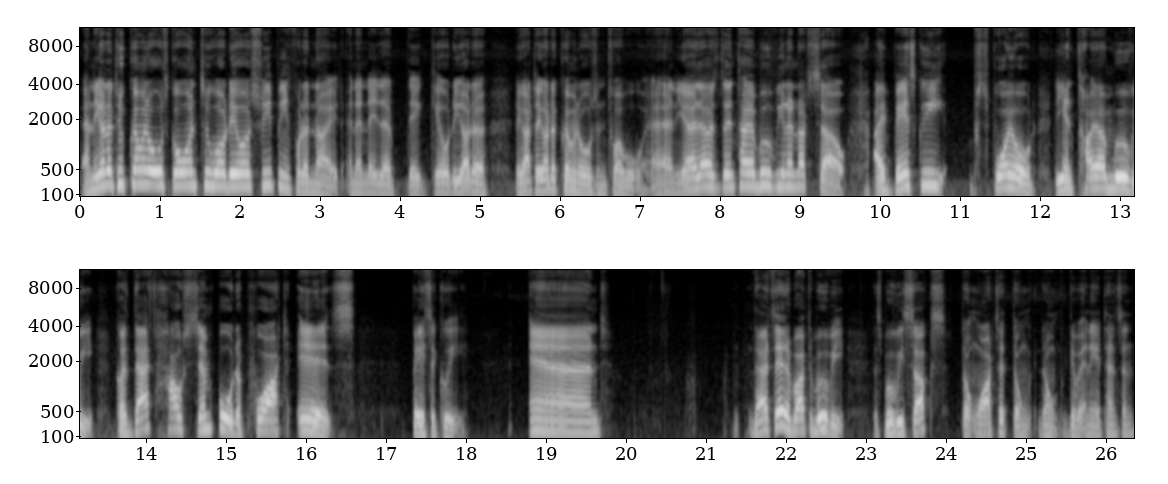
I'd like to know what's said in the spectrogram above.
And the other two criminals go into where they were sleeping for the night, and then they they, they killed the other. They got the other criminals in trouble, and yeah, that was the entire movie in a nutshell. I basically spoiled the entire movie, cause that's how simple the plot is basically. And that's it about the movie. This movie sucks. Don't watch it. Don't don't give it any attention.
